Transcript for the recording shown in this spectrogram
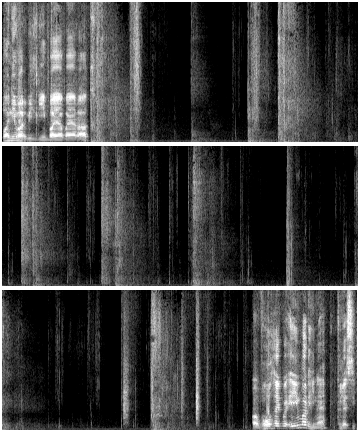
Bunny var bildiğim baya baya rahat. Wallhack ve aim var yine. Klasik.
